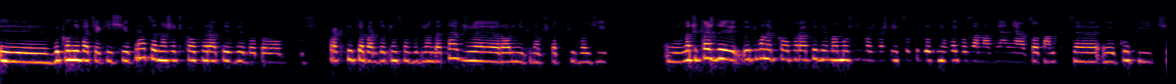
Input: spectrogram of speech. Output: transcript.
y, wykonywać jakieś prace na rzecz kooperatywy, bo to w praktyce bardzo często wygląda tak, że rolnik na przykład przywozi, znaczy każdy członek kooperatywy ma możliwość właśnie cotygodniowego zamawiania, co tam chce y, kupić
